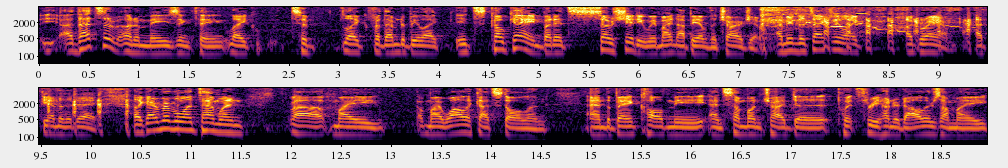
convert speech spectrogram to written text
Yeah, That's a, an amazing thing. Like to like for them to be like it's cocaine, but it's so shitty we might not be able to charge him. I mean, that's actually like a gram at the end of the day. Like I remember one time when uh, my my wallet got stolen. And the bank called me, and someone tried to put three hundred dollars on my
